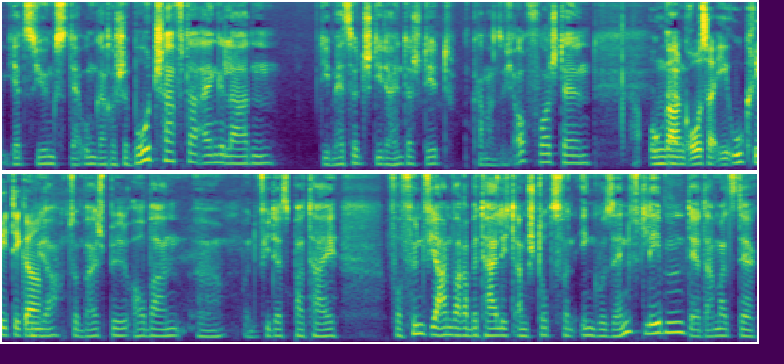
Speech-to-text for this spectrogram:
Jetzt jüngst der ungarische Botschafter eingeladen. Die Message, die dahinter steht, kann man sich auch vorstellen. Ungarn, äh, großer EU-Kritiker. Ja, zum Beispiel Orban äh, und Fidesz-Partei. Vor fünf Jahren war er beteiligt am Sturz von Ingo Senftleben, der damals der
